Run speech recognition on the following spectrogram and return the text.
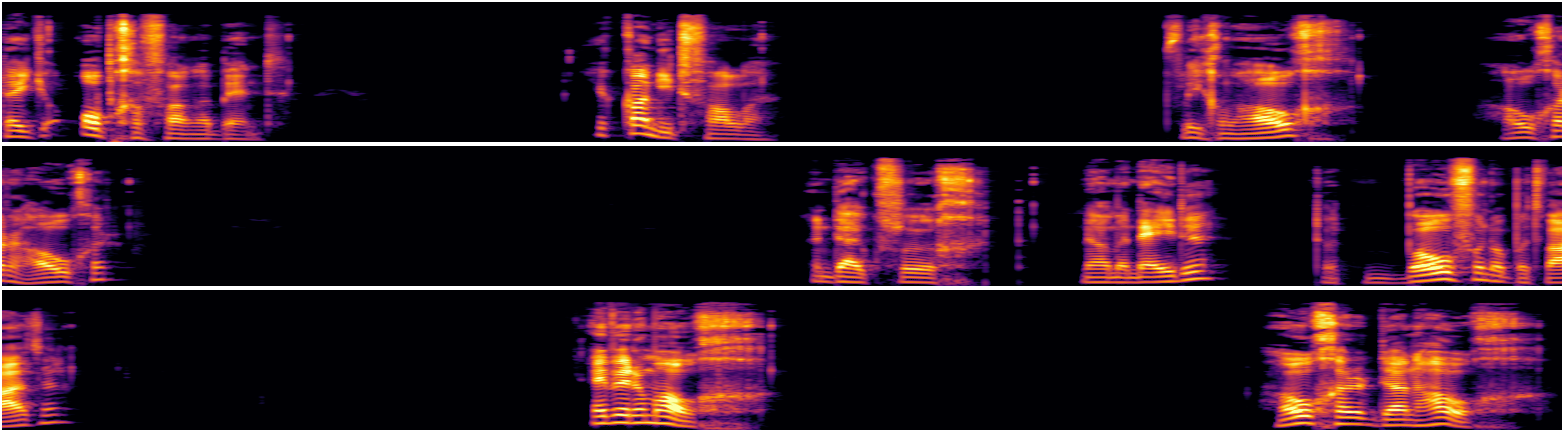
dat je opgevangen bent. Je kan niet vallen. Vlieg omhoog, hoger, hoger. Een duikvlucht naar beneden, tot boven op het water. En weer omhoog. Hoger dan hoog.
